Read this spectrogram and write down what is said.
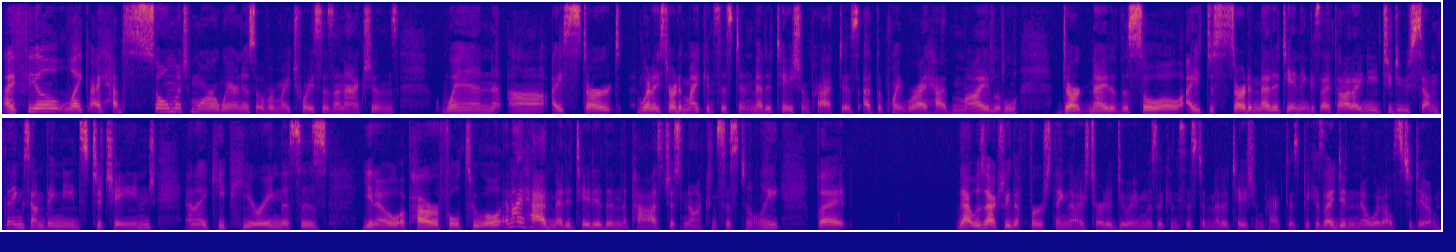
I feel like I have so much more awareness over my choices and actions when uh, I start when I started my consistent meditation practice at the point where I had my little dark night of the soul. I just started meditating because I thought I need to do something. Something needs to change, and I keep hearing this is you know a powerful tool. And I had meditated in the past, just not consistently, but that was actually the first thing that I started doing was a consistent meditation practice because I didn't know what else to do.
